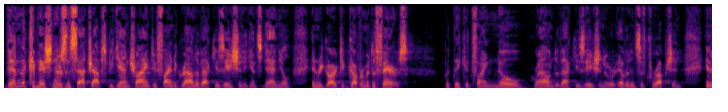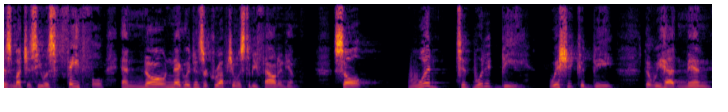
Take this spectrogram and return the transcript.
Then the commissioners and satraps began trying to find a ground of accusation against Daniel in regard to government affairs. But they could find no ground of accusation or evidence of corruption inasmuch as he was faithful and no negligence or corruption was to be found in him. So would, to, would it be, wish it could be that we had men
